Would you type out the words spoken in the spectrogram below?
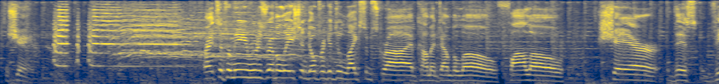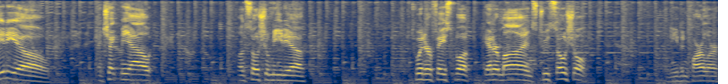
It's a shame. All right, so for me, Rudy's Revelation, don't forget to like, subscribe, comment down below, follow, share this video, and check me out on social media Twitter, Facebook, Gettr Minds, Truth Social, and even Parler.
